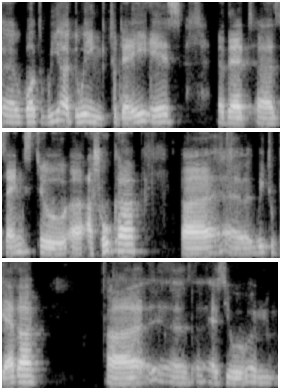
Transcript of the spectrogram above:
uh, what we are doing today is that uh, thanks to uh, Ashoka, uh, uh, we together, uh, as you, um,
